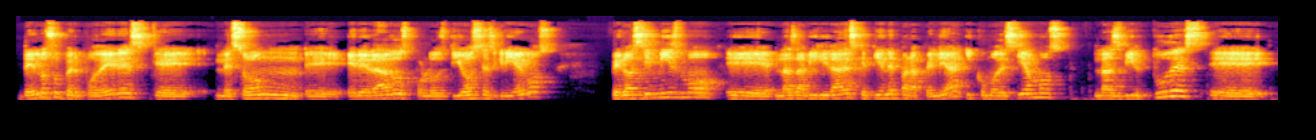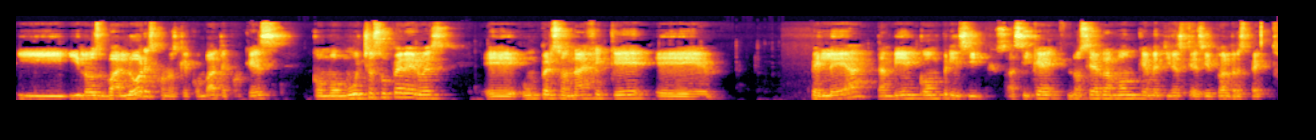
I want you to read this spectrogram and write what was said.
de los superpoderes que le son eh, heredados por los dioses griegos, pero asimismo eh, las habilidades que tiene para pelear y como decíamos, las virtudes eh, y, los valores con los que combate, porque es como muchos superhéroes, un personaje que pelea también con principios. Así que no sé, Ramón, ¿qué me tienes que decir tú al respecto?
